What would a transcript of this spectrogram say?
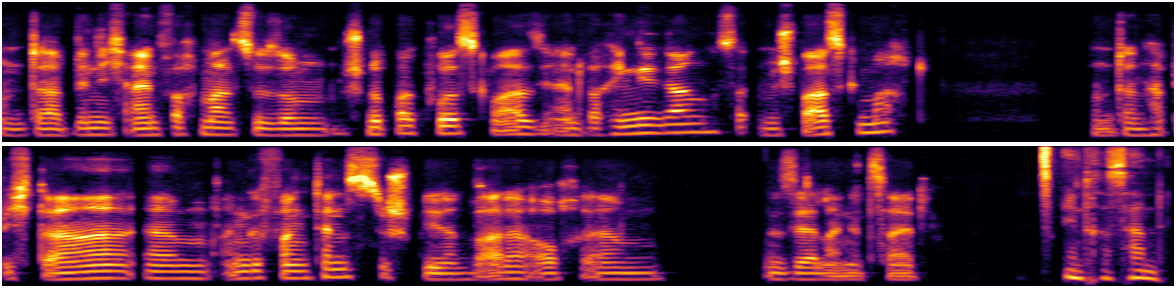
Und da bin ich einfach mal zu so einem Schnupperkurs quasi einfach hingegangen. Es hat mir Spaß gemacht. Und dann habe ich da ähm, angefangen, Tennis zu spielen. War da auch ähm, eine sehr lange Zeit. Interessant.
